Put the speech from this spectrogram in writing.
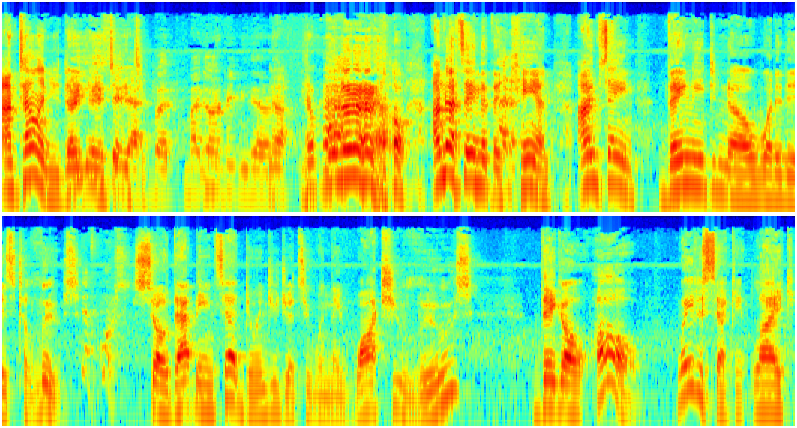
I'm telling you, there You, you it's- say it's- that, but my daughter beat me the other no, no, well, no, no, no, no. I'm not saying that they can. I'm saying they need to know what it is to lose. Yeah, of course. So that being said, doing jujitsu, when they watch you lose, they go, "Oh, wait a second! Like,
